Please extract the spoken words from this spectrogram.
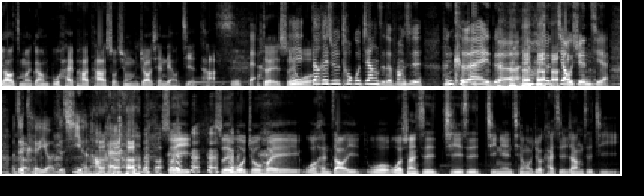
要怎么样不害怕它？首先我们就要先了解它。是的，对，所以我大概就是透过这样子的方式，很可爱的，然后就叫 宣起来，哦，这可以哦，这戏很好看。所以，所以我就会，我很早，我我算是其实几年前我就开始让自己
